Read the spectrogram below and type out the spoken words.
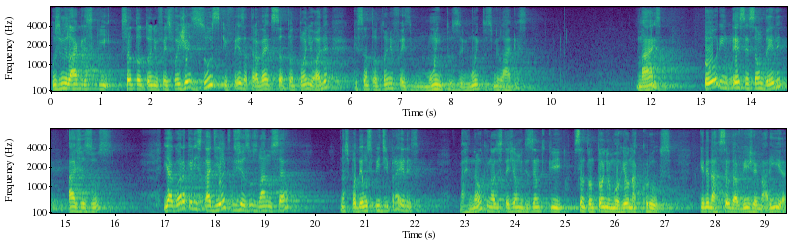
os milagres que Santo Antônio fez foi Jesus que fez através de Santo Antônio. Olha que Santo Antônio fez muitos e muitos milagres. Mas por intercessão dele a Jesus. E agora que ele está diante de Jesus lá no céu, nós podemos pedir para eles. Mas não que nós estejamos dizendo que Santo Antônio morreu na cruz, que ele nasceu da Virgem Maria,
